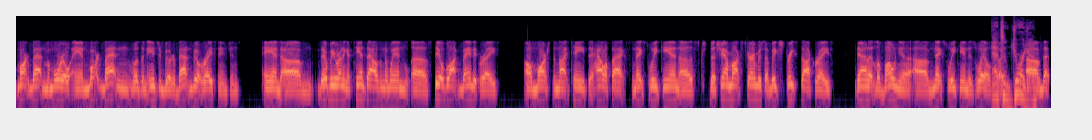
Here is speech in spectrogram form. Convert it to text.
Mark Batten Memorial, and Mark Batten was an engine builder. Batten built race engines, and um, they'll be running a ten thousand to win uh, Steel Block Bandit race on March the 19th at Halifax next weekend. Uh, the Shamrock Skirmish, a big street stock race down at Lavonia uh, next weekend as well. That's so, in Georgia. Um, that,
